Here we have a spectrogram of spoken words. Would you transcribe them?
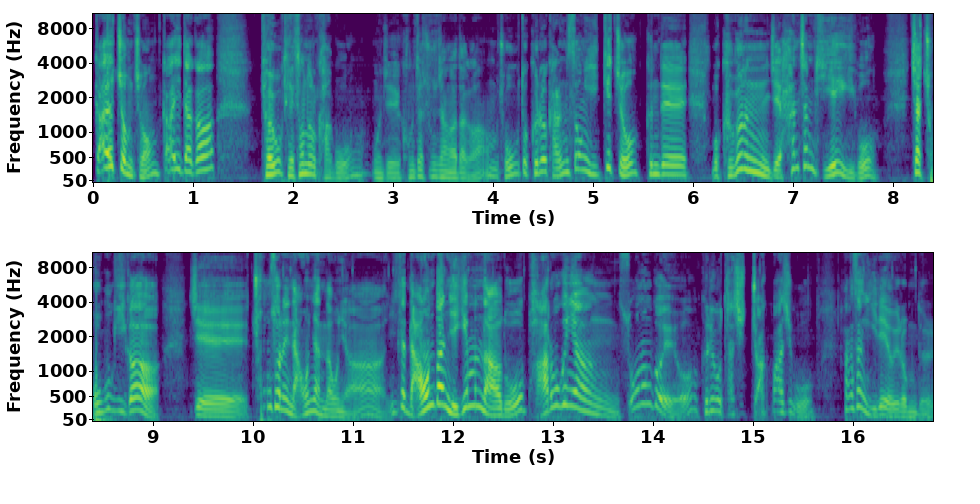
까였죠 엄청 까이다가 결국 대선으로 가고 뭐 이제 검찰총장 하다가 뭐 조국도 그럴 가능성이 있겠죠. 근데 뭐 그거는 이제 한참 뒤에 얘기고. 자 조국이가 이제 총선에 나오냐 안 나오냐. 일단 나온다는 얘기만 나와도 바로 그냥 쏘는 거예요. 그리고 다시 쫙 빠지고. 항상 이래요 여러분들.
